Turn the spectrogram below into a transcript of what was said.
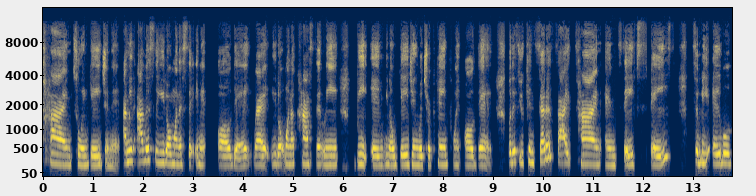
time to engage in it. I mean, obviously, you don't want to sit in it all day, right? You don't want to constantly be in, you know, gauging with your pain point all day. But if you can set aside time and safe space to be able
